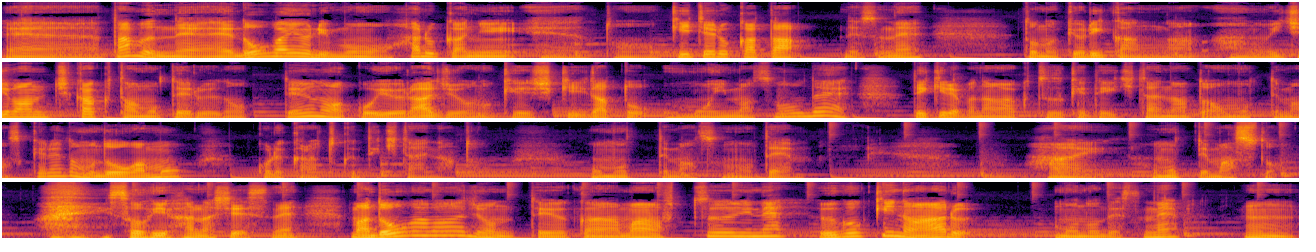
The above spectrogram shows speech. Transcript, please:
えー、多分ね、動画よりもはるかに、えっ、ー、と、聞いてる方ですね、との距離感が、あの、一番近く保てるのっていうのはこういうラジオの形式だと思いますので、できれば長く続けていきたいなとは思ってますけれども、動画もこれから作っていきたいなと思ってますので、はい、思ってますと。はい、そういう話ですね。まあ動画バージョンっていうか、まあ普通にね、動きのあるものですね。うん。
